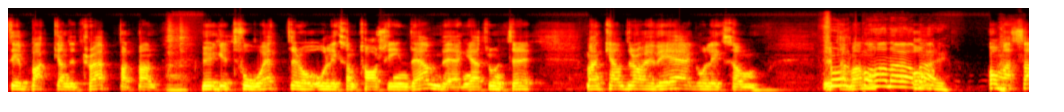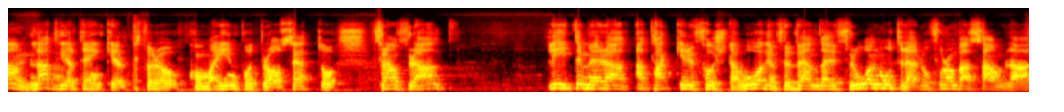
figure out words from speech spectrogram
det backande trap att man bygger 2 1 och, och liksom tar sig in den vägen. Jag tror inte man kan dra iväg och liksom... Fullt på Hanna Öberg. Komma samlat helt enkelt för att komma in på ett bra sätt. Och framförallt lite mer attacker i första vågen för att vända ifrån mot det där. Då får de bara samla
